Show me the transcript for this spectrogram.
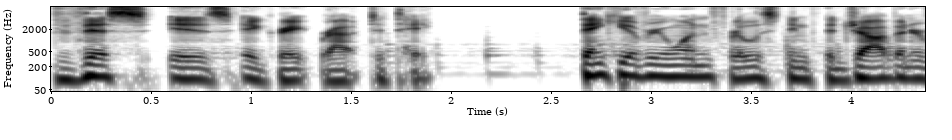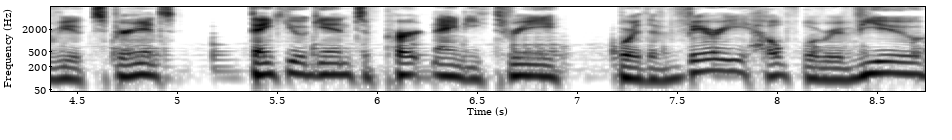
this is a great route to take. Thank you, everyone, for listening to the job interview experience. Thank you again to Pert93. for the very helpful review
